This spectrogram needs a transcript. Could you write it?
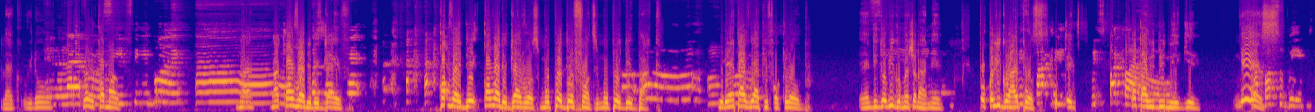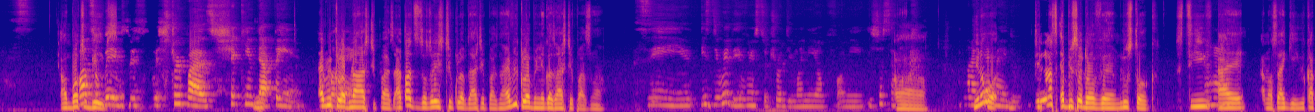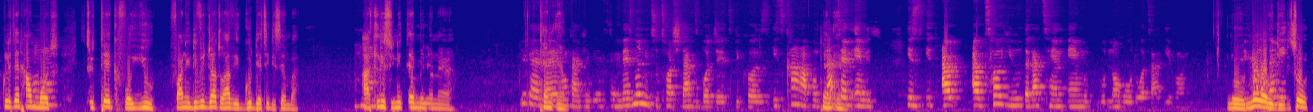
Like we don't. Like when we come out, boy. na na Ah. convoy they dey drive. Convoy they convoy they drive us. Mopo dey front, mopo dey back. We dey enter. VIP for club. And DJ Obi go mention her name. Poco Lee go hype us. sparkling- Takes- with sparklers. What are we doing again? Yes, Bottle babes. and bottle Bottle babes. babes with, with strippers shaking their thing. Every club them. now has strippers. I thought it was only strip club that has strippers now. Every club in Lagos has strippers now. See, it's the way they even used to throw the money up for me. It's just like, Uh, you know what what? Can I do? the last episode of um, Loose Talk, Steve, Mhm. I, and Osagie, we calculated how Mhm. much to take for you, for an individual to have a good Detty December. At least you need 10 million naira. You guys 10 are even calculating. There's no need to touch that budget because it can't happen. 10 that 10 M is, is it, I'll, I'll tell you that that 10 M would, would not hold water even. No, you know Because what we did. So,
